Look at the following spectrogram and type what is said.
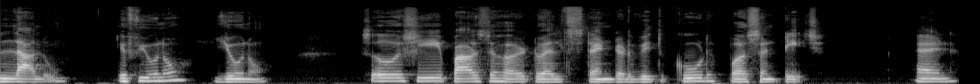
Lalu if you know you know so she passed her 12th standard with good percentage and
